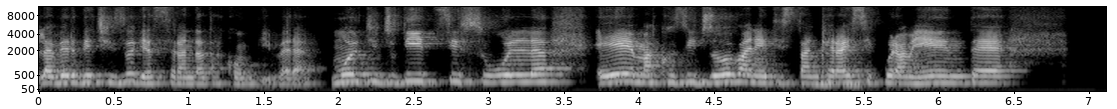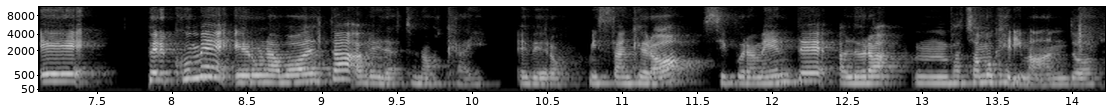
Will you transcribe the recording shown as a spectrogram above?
l'aver deciso di essere andata a convivere. Molti giudizi sul eh, ma così giovane ti stancherai mm. sicuramente. E per come ero una volta avrei detto no, ok, è vero, mi stancherò sicuramente, allora mh, facciamo che rimando.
